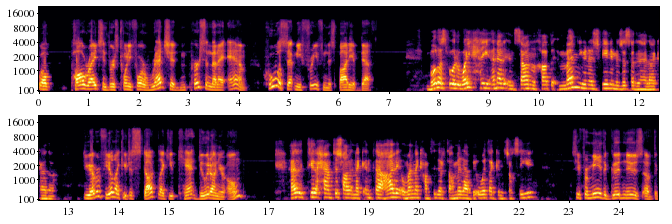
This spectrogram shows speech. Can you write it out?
well paul writes in verse 24 wretched person that i am who will set me free from this body of death بولس بيقول ويحي انا الانسان الخاطئ من ينجيني من جسد الهلاك هذا؟ do you ever feel like you're just stuck like you can't do it on your own هل كثير أحيانا بتشعر انك انت عالق ومنك عم تقدر تعملها بقوتك الشخصيه؟ see for me the good news of the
